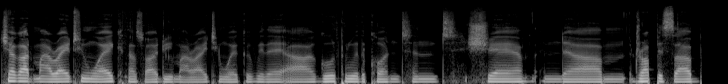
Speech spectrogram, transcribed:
check out my writing work. That's why I do my writing work over there. Uh, go through the content, share, and um, drop a sub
